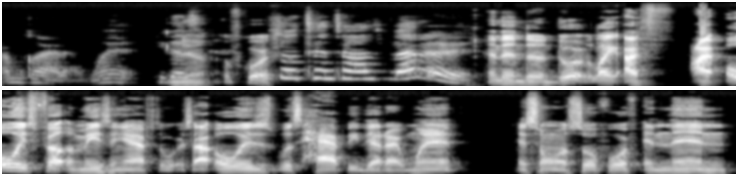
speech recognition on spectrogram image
I'm glad I went because Yeah, of I course. feel ten times better. And then the door, like I, I always felt amazing afterwards. I always was happy that I went, and so on and so forth. And then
